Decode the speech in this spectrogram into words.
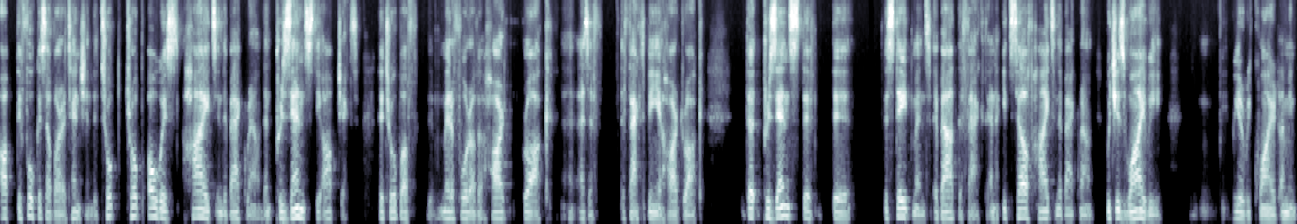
up the focus of our attention. The trope trope always hides in the background and presents the objects. The trope of the metaphor of a hard rock uh, as a the fact being a hard rock that presents the the the statement about the fact and itself hides in the background, which is why we we are required. I mean,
